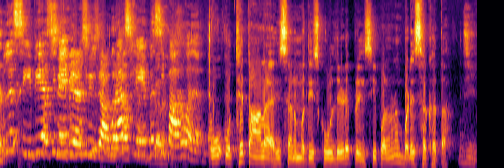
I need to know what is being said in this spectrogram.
ਮਤਲਬ ਸੀਬੀਐਸਈ CBSE ਦੇ ਜ਼ਿਆਦਾ ਪੂਰਾ tough ਹੈ। ਸਿਲੇਬਸ ਹੀ ਬਾਹਰੋਂ ਆ ਜਾਂਦਾ। ਉਹ ਉੱਥੇ ਤਾਂ ਲਾਇਆ ਸੀ ਸਨਮਤੀ ਸਕੂਲ ਦੇ ਜਿਹੜੇ ਪ੍ਰਿੰਸੀਪਲ ਨਾ ਬੜੇ ਸਖਤ ਆ। ਜੀ।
